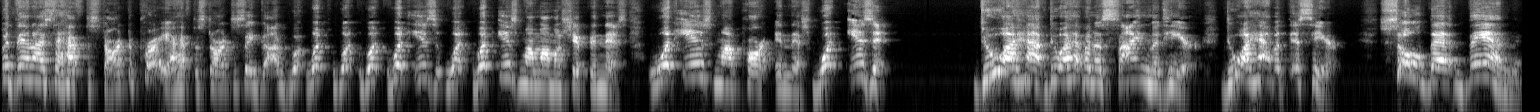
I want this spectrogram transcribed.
But then I have to start to pray. I have to start to say, God, what what what what what is what what is my mama ship in this? What is my part in this? What is it? Do I have do I have an assignment here? Do I have it this here? So that then,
